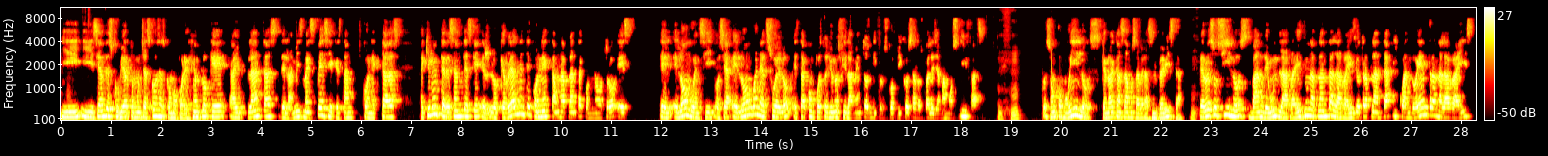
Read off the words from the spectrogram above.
Y, y, se han descubierto muchas cosas, como por ejemplo que hay plantas de la misma especie que están conectadas Aquí lo interesante es que lo que realmente conecta una planta con otro es el, hongo en sí. O sea, el hongo en el suelo está compuesto de unos filamentos microscópicos a los cuales llamamos hifas. pues son como hilos que no alcanzamos a ver a simple vista. Pero esos hilos van de un, la raíz de una planta a la raíz de otra planta y cuando entran a la raíz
